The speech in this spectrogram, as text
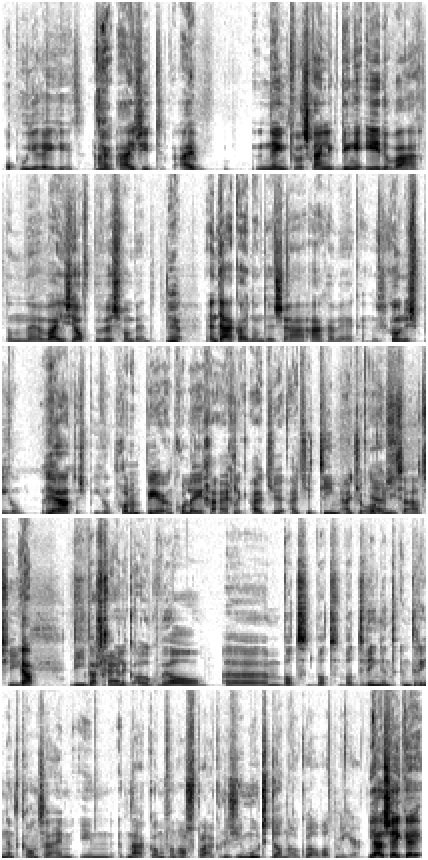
op hoe je reageert. Ja. Hij, hij, ziet, hij neemt waarschijnlijk dingen eerder waar dan uh, waar je zelf bewust van bent. Ja. En daar kan je dan dus uh, aan gaan werken. Dus gewoon een spiegel, een ja. gratis spiegel. Gewoon een peer, een collega eigenlijk uit je, uit je team, uit je organisatie. Ja. Die waarschijnlijk ook wel uh, wat, wat, wat dwingend en dringend kan zijn in het nakomen van afspraken. Dus je moet dan ook wel wat meer. Ja, zeker.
